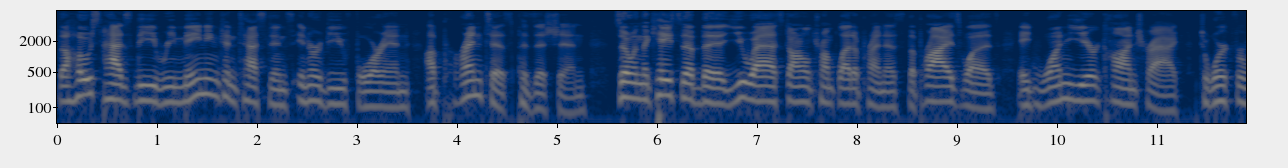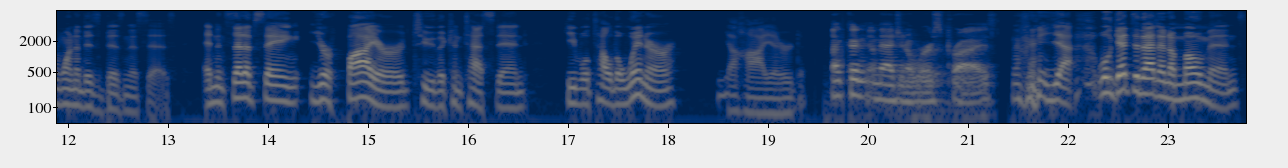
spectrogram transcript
the host has the remaining contestants interview for an apprentice position. So, in the case of the US Donald Trump led apprentice, the prize was a one year contract to work for one of his businesses. And instead of saying, you're fired to the contestant, he will tell the winner, you hired. I couldn't imagine a worse prize. yeah, we'll get to that in a moment.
